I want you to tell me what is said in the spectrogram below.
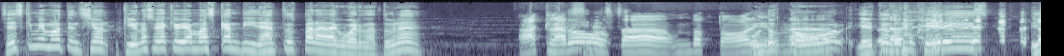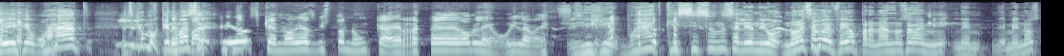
¿Sabes qué me llamó la atención? Que yo no sabía que había más candidatos para la gubernatura. Ah, claro, está un doctor. Un y doctor y hay otras una- dos mujeres. Y yo dije, ¿what? Es como que de nomás. partidos que no habías visto nunca, RPW y la madre. Y yo dije, ¿what? ¿Qué es eso? ¿Dónde salieron? Digo, no les hago de feo para nada, no les hago de, mini- de- de menos.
